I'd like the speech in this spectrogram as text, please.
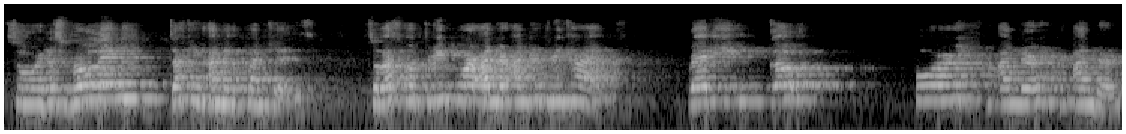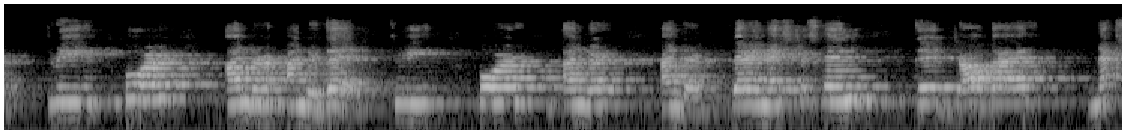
So we're just rolling, ducking under the punches. So let's go three, four, under, under three times. Ready, go. Four, under, under. Three, four, under, under. Good. Three, four, under, under. Very nice, Tristan. Good job, guys. Next,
